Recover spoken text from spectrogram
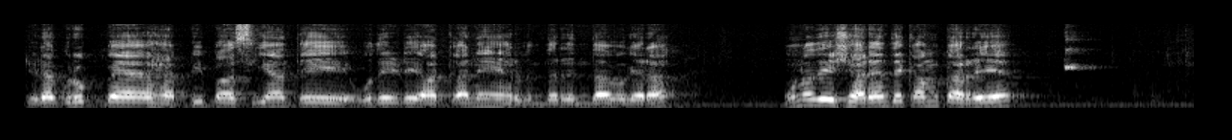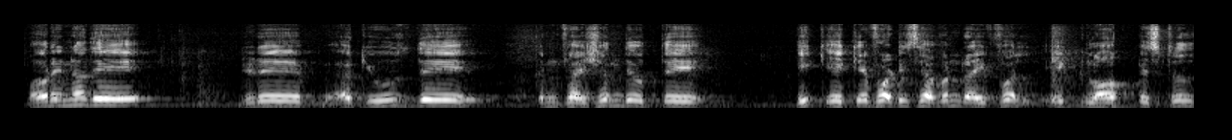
ਜਿਹੜਾ ਗਰੁੱਪ ਹੈ ਹੈਪੀ ਪਾਸੀਆਂ ਤੇ ਉਹਦੇ ਜਿਹੜੇ ਆਕਾ ਨੇ, ਹਰਵਿੰਦਰ ਰਿੰਦਾ ਵਗੈਰਾ, ਉਹਨਾਂ ਦੇ ਇਸ਼ਾਰਿਆਂ ਤੇ ਕੰਮ ਕਰ ਰਹੇ ਆ। ਔਰ ਇਹਨਾਂ ਦੇ ਜਿਹੜੇ ਅਕਿਊਜ਼ ਦੇ ਕਨਫੈਸ਼ਨ ਦੇ ਉੱਤੇ ਇੱਕ AK47 ਰਾਈਫਲ ਇੱਕ ਗਲੌਕ ਪਿਸਟਲ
